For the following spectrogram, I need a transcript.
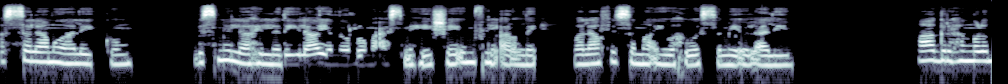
അസ്സലാമു അലൈക്കും. ഷൈഉൻ ഫിൽ അലീം. ആഗ്രഹങ്ങളും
